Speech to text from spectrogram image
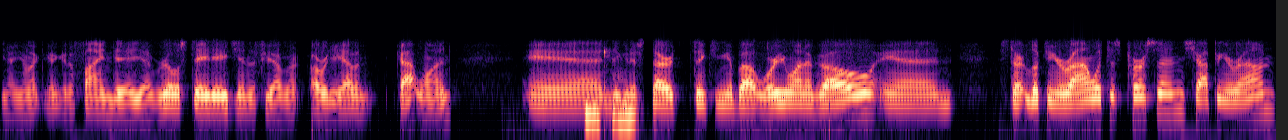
you know, you're, not- going to find a, a real estate agent if you haven't already haven't got one, and you're going to start thinking about where you want to go and start looking around with this person, shopping around.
